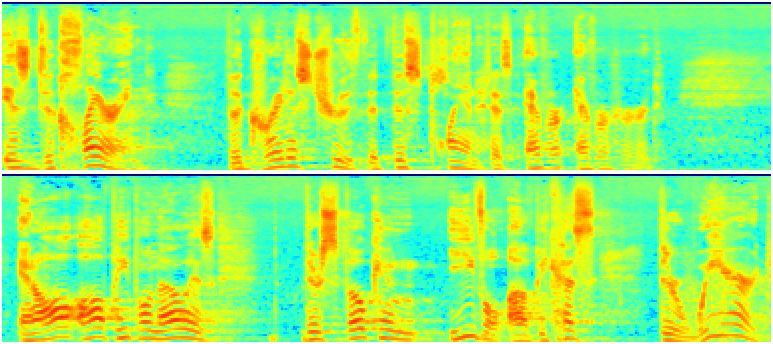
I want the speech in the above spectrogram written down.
is declaring the greatest truth that this planet has ever, ever heard. And all, all people know is they're spoken evil of because they're weird.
